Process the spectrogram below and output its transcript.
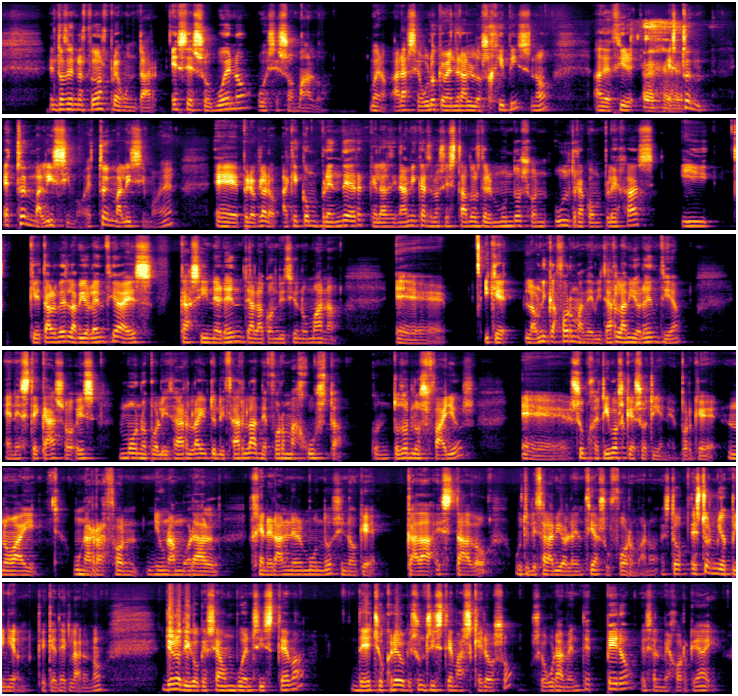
Entonces nos podemos preguntar, ¿es eso bueno o es eso malo? Bueno, ahora seguro que vendrán los hippies, ¿no? A decir, esto, esto es malísimo, esto es malísimo, ¿eh? ¿eh? Pero claro, hay que comprender que las dinámicas de los estados del mundo son ultra complejas y que tal vez la violencia es casi inherente a la condición humana. Eh, y que la única forma de evitar la violencia, en este caso, es monopolizarla y utilizarla de forma justa, con todos los fallos eh, subjetivos que eso tiene, porque no hay una razón ni una moral general en el mundo, sino que cada Estado utiliza la violencia a su forma. ¿no? Esto, esto es mi opinión, que quede claro. ¿no? Yo no digo que sea un buen sistema, de hecho creo que es un sistema asqueroso, seguramente, pero es el mejor que hay.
